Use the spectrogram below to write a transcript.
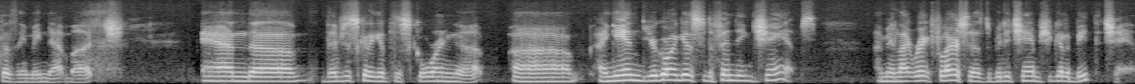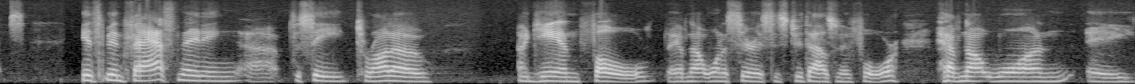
doesn't mean that much. And uh, they're just going to get the scoring up. Uh, again, you're going against the defending champs. I mean, like Ric Flair says, to be the champs, you got to beat the champs. It's been fascinating uh, to see Toronto again fold. They have not won a series since 2004, have not won a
